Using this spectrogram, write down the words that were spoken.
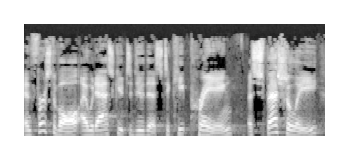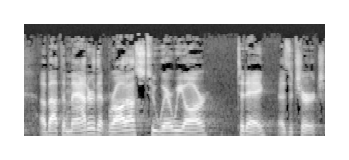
And first of all, I would ask you to do this to keep praying, especially about the matter that brought us to where we are today as a church.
